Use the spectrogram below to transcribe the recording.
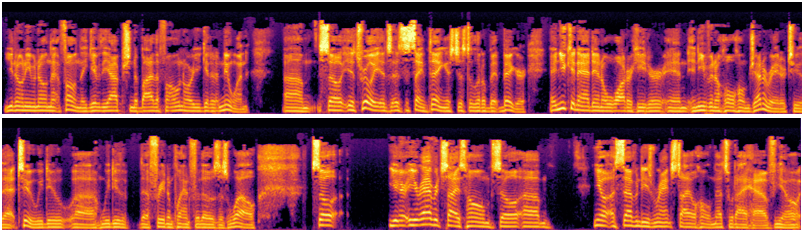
you don't even own that phone. They give you the option to buy the phone or you get a new one. Um, so it's really, it's, it's the same thing. It's just a little bit bigger and you can add in a water heater and, and even a whole home generator to that too. We do, uh, we do the, the freedom plan for those as well. So your, your average size home. So, um, you know, a seventies ranch style home. That's what I have, you know,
